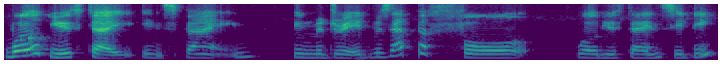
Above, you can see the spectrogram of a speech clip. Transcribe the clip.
World Youth Day in Spain, in Madrid, was that before World Youth Day in Sydney?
